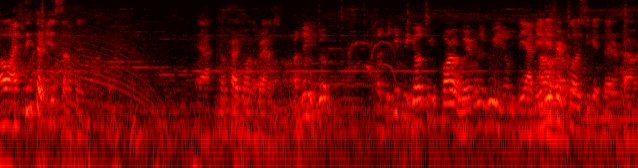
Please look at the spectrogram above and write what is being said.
Oh, I think there is something. Yeah, don't try to go on the ground. I think. Go, I think if you go too far away from the buoy, you don't. Yeah, maybe if you're close, you get better power.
